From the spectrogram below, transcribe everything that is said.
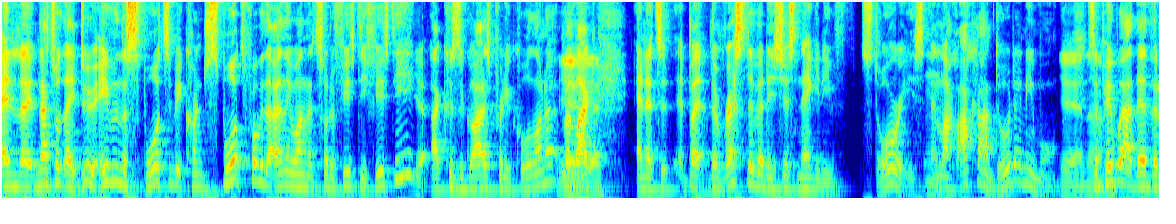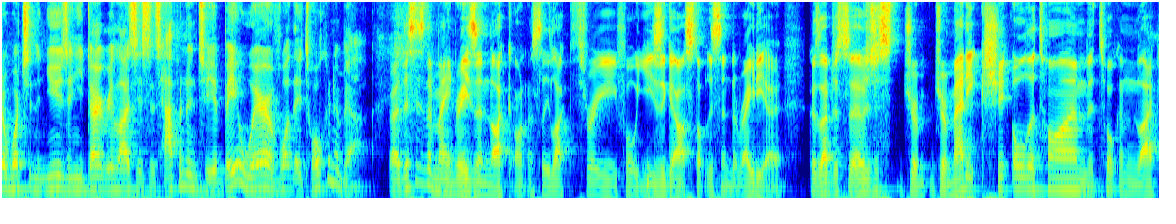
and like, that's what they do. Even the sport's a bit conscious. Sport's probably the only one that's sort of 50-50, Yeah. like because the guy's pretty cool on it. But Yeah, like, yeah. and it's a, but the rest of it is just negative stories, and like I can't do it anymore. Mm. Yeah, So people out there that are watching the news and you don't realize this is happening to you, be aware of what they're talking about. Bro, this is the main reason. Like honestly, like three, four years ago, I stopped listening to radio because I just it was just dra- dramatic shit all the time. They're talking like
